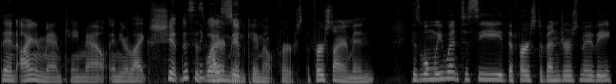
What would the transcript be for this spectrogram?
then Iron Man came out, and you're like, shit, this I is think what Iron Man came out first. The first Iron Man, because when we went to see the first Avengers movie,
